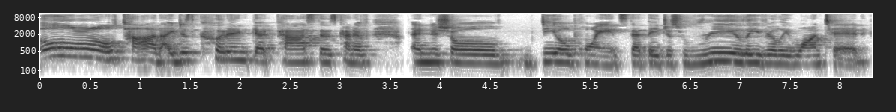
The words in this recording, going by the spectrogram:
oh, Todd, I just couldn't get past those kind of initial deal points that they just really, really wanted.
